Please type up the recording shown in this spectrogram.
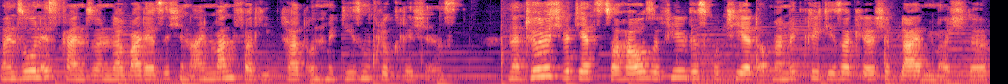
Mein Sohn ist kein Sünder, weil er sich in einen Mann verliebt hat und mit diesem glücklich ist. Natürlich wird jetzt zu Hause viel diskutiert, ob man Mitglied dieser Kirche bleiben möchte.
